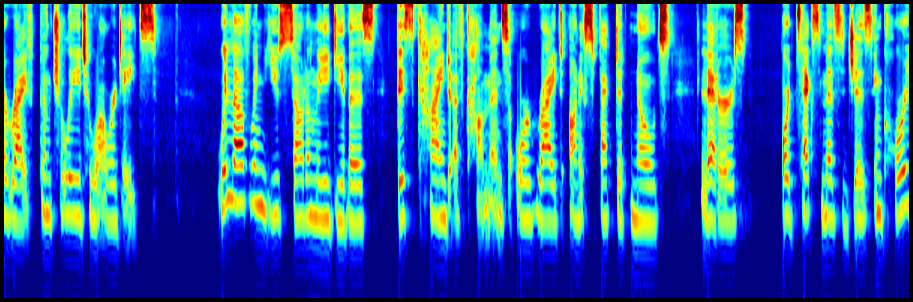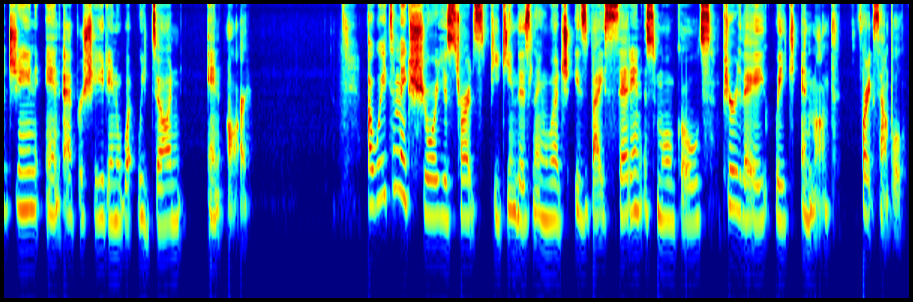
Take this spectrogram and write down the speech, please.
arrive punctually to our dates. We love when you suddenly give us this kind of comments or write unexpected notes, letters, or text messages encouraging and appreciating what we've done and are. A way to make sure you start speaking this language is by setting small goals per day, week, and month. For example,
